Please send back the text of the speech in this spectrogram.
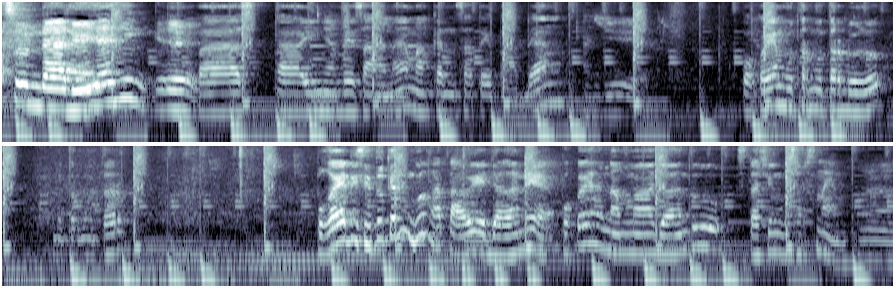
Sunda deui anjing. Iya. pas aing nyampe sana makan sate padang Anjir. pokoknya muter-muter dulu muter-muter pokoknya di situ kan gue nggak tahu ya jalannya ya pokoknya nama jalan tuh stasiun pasar senen Nah,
